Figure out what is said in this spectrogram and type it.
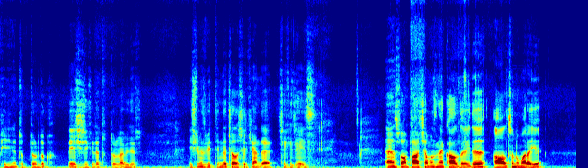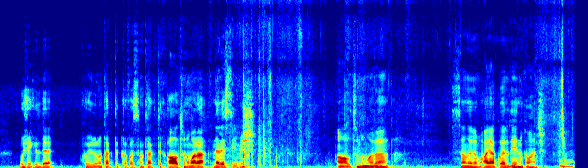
pilini tutturduk. Değişik şekilde tutturulabilir. İşimiz bittiğinde çalışırken de çekeceğiz. En son parçamız ne kaldıydı? 6 numarayı bu şekilde kuyruğunu taktık, kafasını taktık. 6 numara neresiymiş? 6 numara sanırım ayakları değil mi Kıvanç? Evet.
